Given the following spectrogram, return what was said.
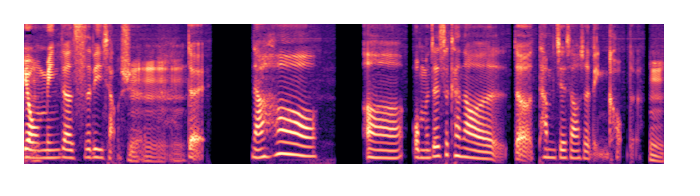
有名的私立小学。嗯嗯嗯，对。然后呃，我们这次看到的，他们介绍是林口的。嗯，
